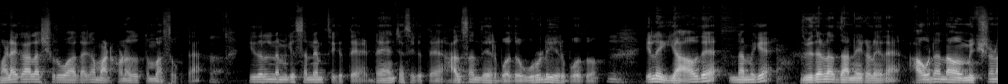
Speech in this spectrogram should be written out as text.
ಮಳೆಗಾಲ ಶುರುವಾದಾಗ ಮಾಡ್ಕೊಳೋದು ತುಂಬ ಸೂಕ್ತ. ಇದರಲ್ಲಿ ನಮಗೆ ಸನ್ನೆಮ್ ಸಿಗುತ್ತೆ, ಡಯಾಂಚ ಸಿಗುತ್ತೆ, ಅಲಸಂದೆ ಇರ್ಬೋದು, ಉರುಳಿ ಇರ್ಬೋದು. ಇಲ್ಲ, ಯಾವುದೇ ನಮಗೆ ದ್ವಿದಳ ಧಾನ್ಯಗಳಿದೆ ಅವನ್ನ ನಾವು ಮಿಶ್ರಣ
